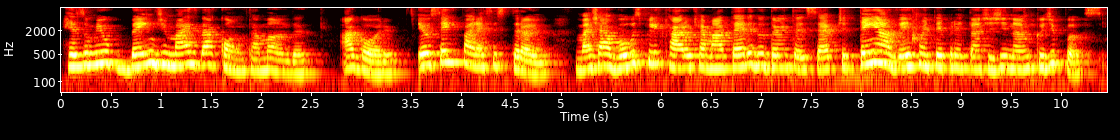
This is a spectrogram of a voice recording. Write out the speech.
Resumiu bem demais da conta, Amanda. Agora, eu sei que parece estranho, mas já vou explicar o que a matéria do The Intercept tem a ver com o interpretante dinâmico de Percy.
